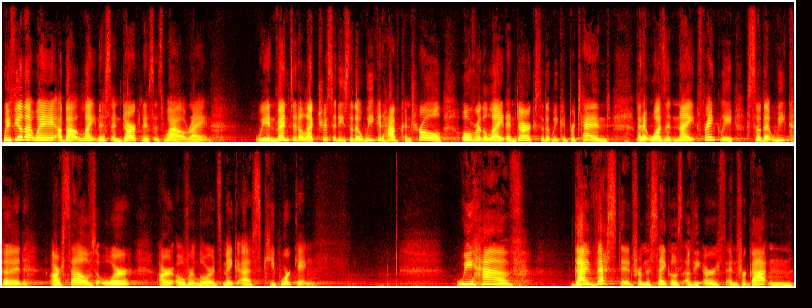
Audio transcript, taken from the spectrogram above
We feel that way about lightness and darkness as well, right? We invented electricity so that we could have control over the light and dark, so that we could pretend that it wasn't night, frankly, so that we could ourselves or our overlords make us keep working. We have divested from the cycles of the earth and forgotten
